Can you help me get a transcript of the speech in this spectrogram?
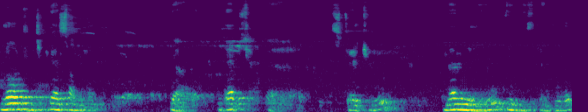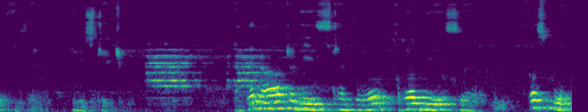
Lord Sangha. yeah, that uh, statue, mainly in this temple, is a three statue. And then after this temple, above this uh, first floor,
